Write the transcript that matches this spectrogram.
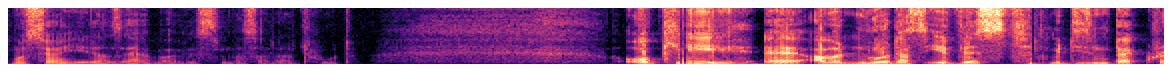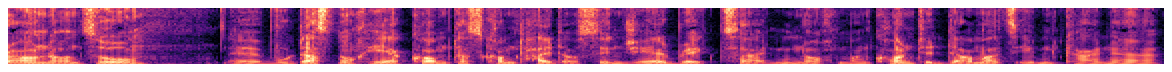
muss ja jeder selber wissen, was er da tut. Okay, äh, aber nur, dass ihr wisst, mit diesem Backgrounder und so, äh, wo das noch herkommt, das kommt halt aus den Jailbreak-Zeiten noch. Man konnte damals eben keine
